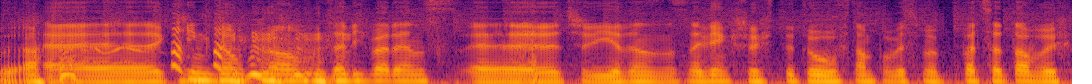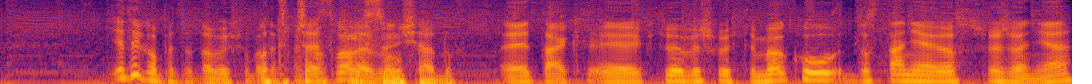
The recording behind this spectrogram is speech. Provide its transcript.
E, Kingdom Come Deliverance, e, czyli jeden z największych tytułów tam powiedzmy PC-towych, nie tylko PC-owych, chyba Od też na był. sąsiadów. e, tak, e, które wyszły w tym roku, dostanie rozszerzenie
